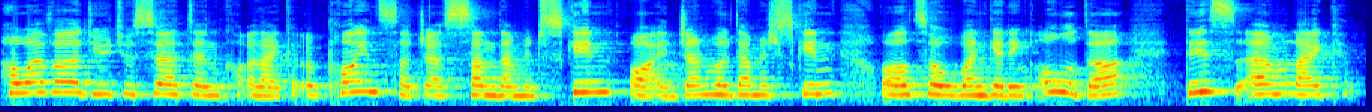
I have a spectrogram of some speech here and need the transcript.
However, due to certain like points such as sun damaged skin or in general damaged skin, also when getting older, this um, like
